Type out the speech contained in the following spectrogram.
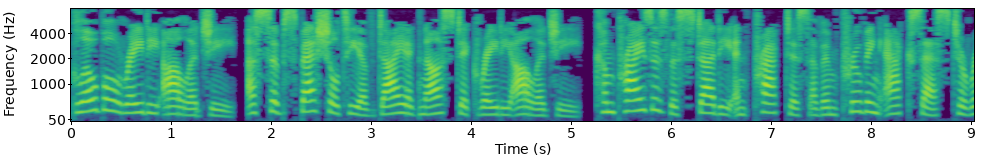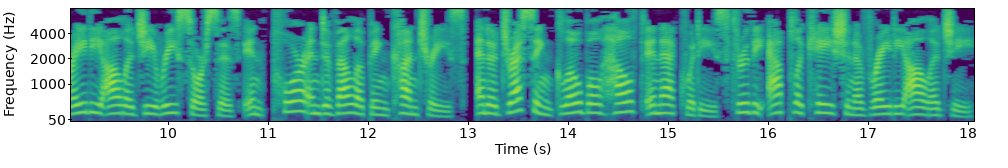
Global radiology, a subspecialty of diagnostic radiology, comprises the study and practice of improving access to radiology resources in poor and developing countries, and addressing global health inequities through the application of radiology.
